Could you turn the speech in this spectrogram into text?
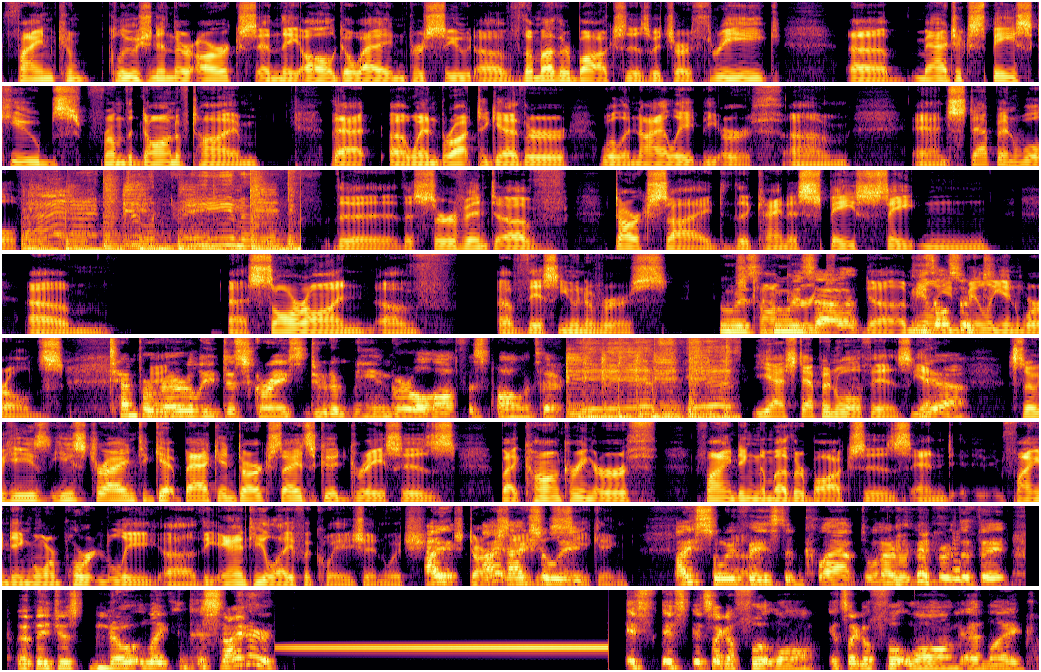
find conclusion in their arcs, and they all go out in pursuit of the mother boxes, which are three uh, magic space cubes from the dawn of time that, uh, when brought together, will annihilate the Earth. Um, and Steppenwolf, the the servant of Darkseid, the kind of space Satan, um, uh, Sauron of of this universe, Who is who is uh, uh, a million t- billion worlds. temporarily disgraced due to Mean Girl office politics. Yeah, Steppenwolf is. yeah. So he's he's trying to get back in Darkseid's good graces by conquering Earth, finding the mother boxes, and finding more importantly uh, the anti-life equation, which, I- which I Darkseid actually- is seeking. I soy faced and clapped when I remembered that they that they just know like Snyder. It's it's it's like a foot long. It's like a foot long and like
